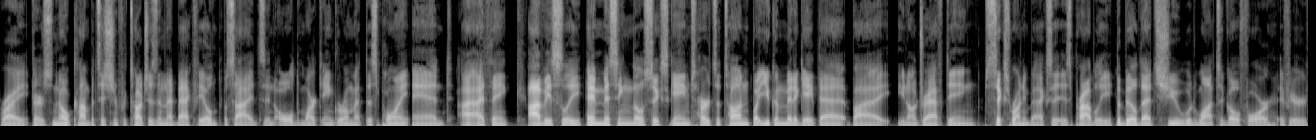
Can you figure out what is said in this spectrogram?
right? There's no competition for touches in that backfield besides an old Mark Ingram at this point. And I, I think obviously him missing those six games hurts a ton, but you can mitigate that by, you know, drafting drafting six running backs is probably the build that you would want to go for if you're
